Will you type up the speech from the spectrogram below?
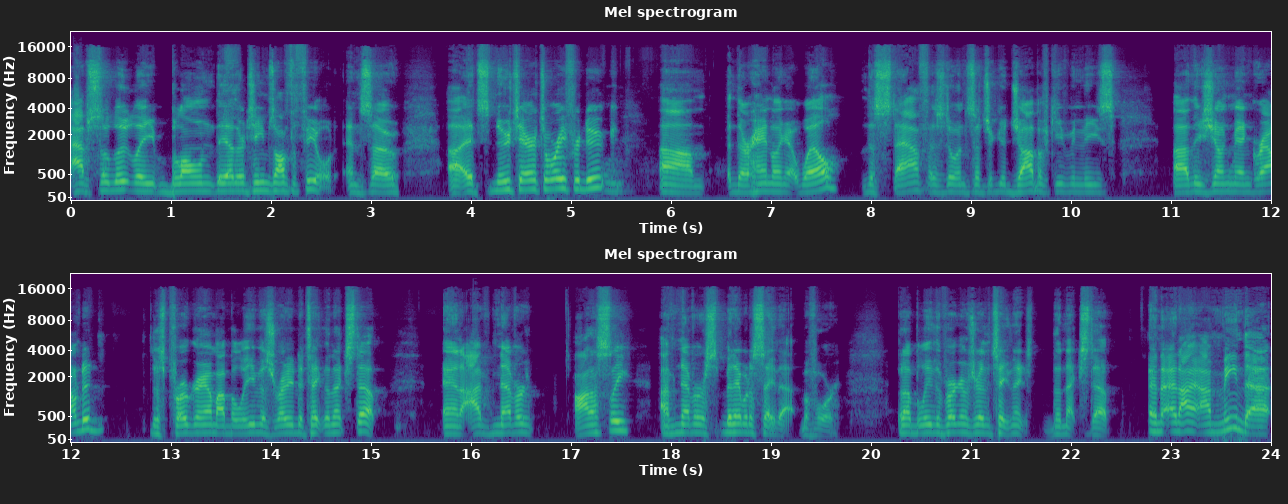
absolutely blown the other teams off the field. And so uh, it's new territory for Duke. Um, they're handling it well. The staff is doing such a good job of keeping these uh, these young men grounded. This program, I believe, is ready to take the next step. And I've never, honestly, I've never been able to say that before. But I believe the program is ready to take the next, the next step. And and I, I mean that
